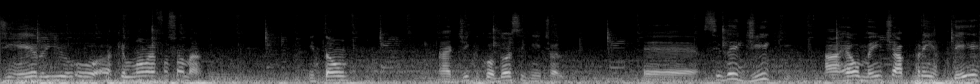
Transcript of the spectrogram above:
dinheiro e aquilo não vai funcionar. Então, a dica que eu dou é a seguinte, olha, é, se dedique a realmente aprender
